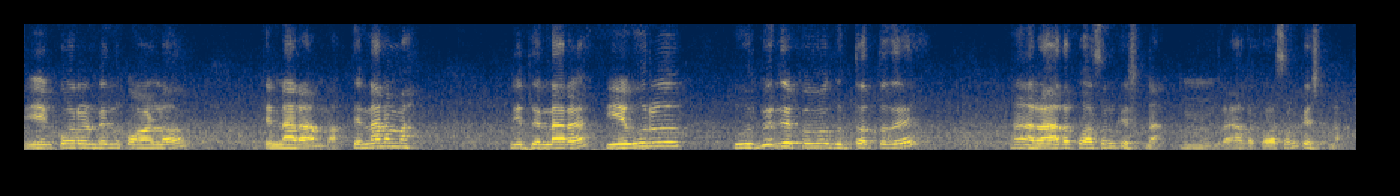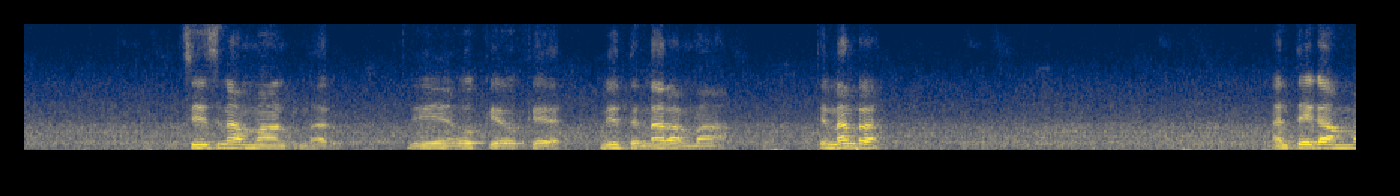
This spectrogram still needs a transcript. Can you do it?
ఏం కూర వండింది కోళ్ళలో తిన్నారా అమ్మ? తిన్నానమ్మా. మీరు తిన్నారా? ఏ ఊరు? ఊరి పేరు చెప్పమ్మా గుర్తొస్తుంది రాధ కోసం కృష్ణ. రాధ కోసం కృష్ణ. చేసిన అమ్మ అంటున్నారు. ఏ ఓకే ఓకే. మీరు తిన్నారా అమ్మ? తిన్నానరా. అంతేగా అమ్మ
